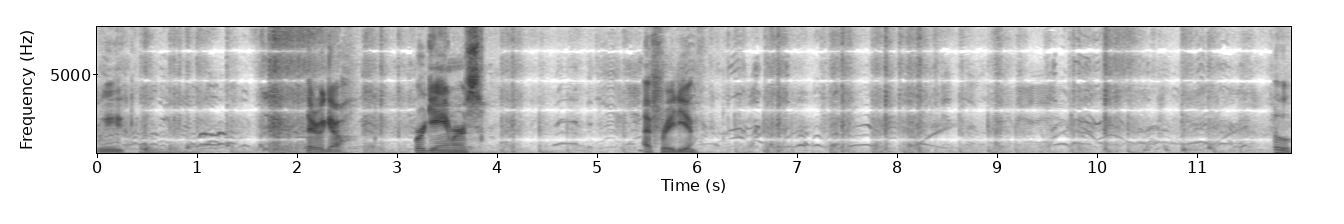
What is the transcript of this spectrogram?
We... There we go. We're gamers. I freed you. Ooh.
